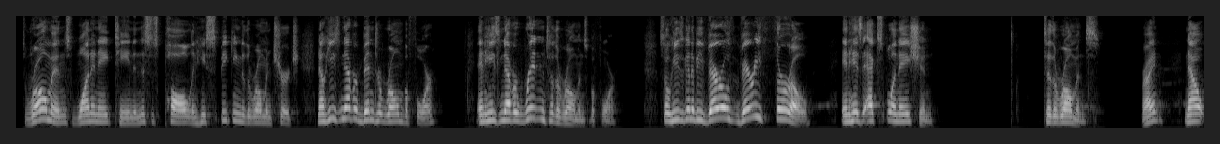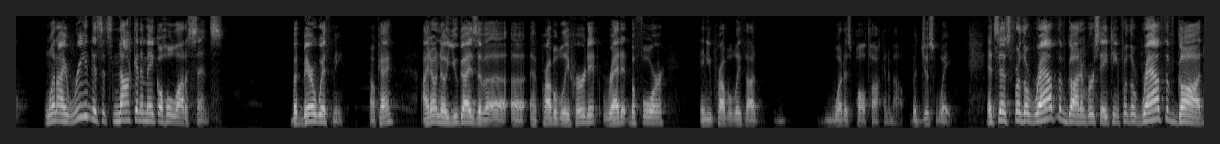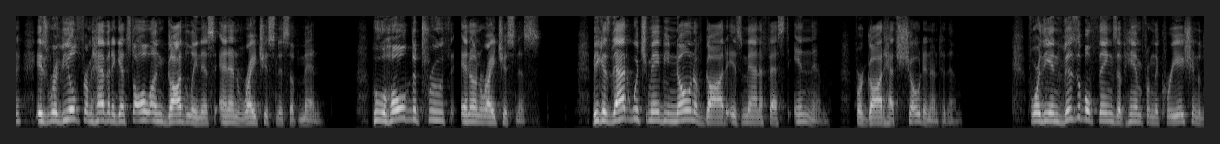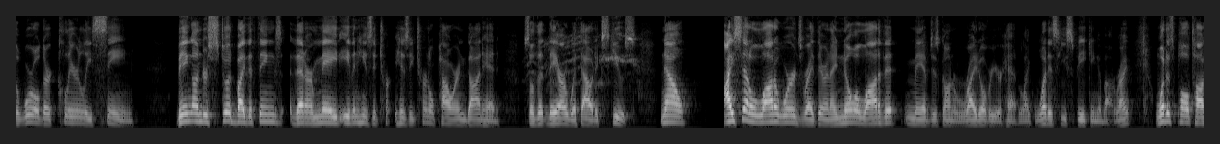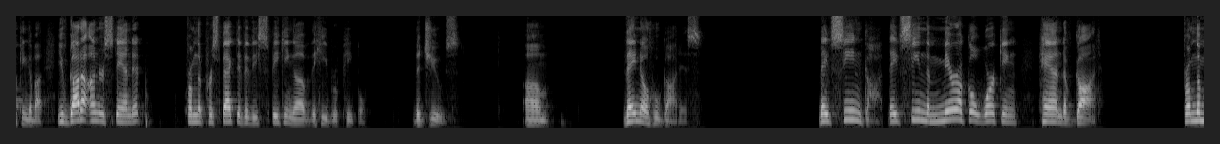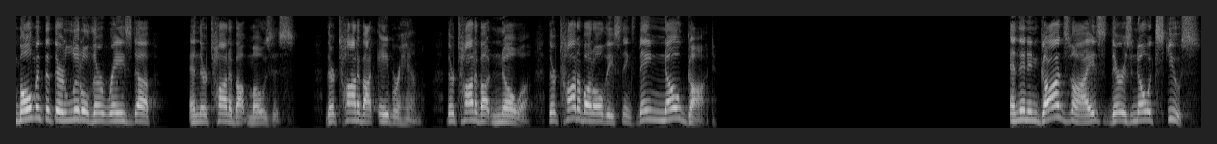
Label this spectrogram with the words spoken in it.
It's Romans 1 and 18, and this is Paul, and he's speaking to the Roman church. Now, he's never been to Rome before, and he's never written to the Romans before. So he's going to be very, very thorough in his explanation to the Romans, right? Now, when I read this, it's not going to make a whole lot of sense. But bear with me, okay? I don't know, you guys have, uh, uh, have probably heard it, read it before, and you probably thought, what is Paul talking about? But just wait. It says, For the wrath of God, in verse 18, for the wrath of God is revealed from heaven against all ungodliness and unrighteousness of men, who hold the truth in unrighteousness. Because that which may be known of God is manifest in them, for God hath showed it unto them. For the invisible things of him from the creation of the world are clearly seen, being understood by the things that are made, even his, his eternal power and Godhead so that they are without excuse. Now, I said a lot of words right there, and I know a lot of it may have just gone right over your head. Like, what is he speaking about, right? What is Paul talking about? You've got to understand it from the perspective of he's speaking of the Hebrew people, the Jews. Um, they know who God is. They've seen God, they've seen the miracle working hand of God. From the moment that they're little, they're raised up and they're taught about Moses. They're taught about Abraham. They're taught about Noah. They're taught about all these things. They know God. And then in God's eyes, there is no excuse.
